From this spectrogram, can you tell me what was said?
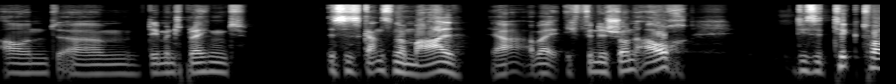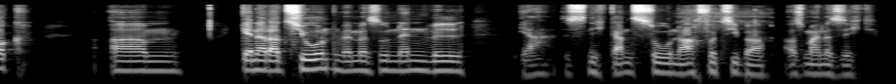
und ähm, dementsprechend ist es ganz normal, ja, aber ich finde schon auch diese TikTok-Generation, wenn man es so nennen will, ja, ist nicht ganz so nachvollziehbar aus meiner Sicht.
